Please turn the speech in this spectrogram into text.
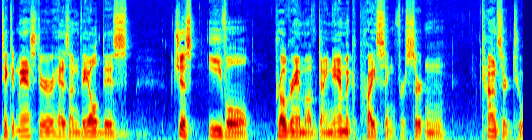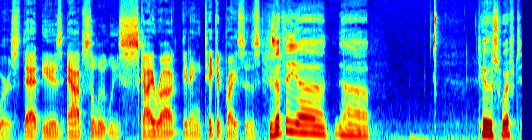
Ticketmaster has unveiled this just evil program of dynamic pricing for certain concert tours that is absolutely skyrocketing ticket prices. Is that the uh, uh, Taylor Swift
